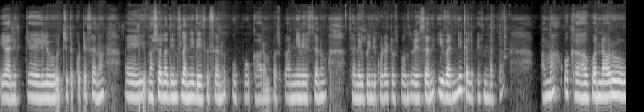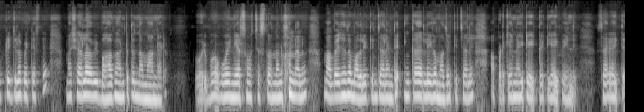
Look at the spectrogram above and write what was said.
యాలక్కాయలు చితక్కొట్టేసాను ఈ మసాలా దినుసులు అన్నీ వేసేసాను. ఉప్పు కారం పసుపు అన్నీ వేసాను. శనగపిండి కూడా టూ స్పూన్స్ వేసాను. ఇవన్నీ కలిపేసిన తర్వాత అమ్మ ఒక వన్ అవర్ ఫ్రిడ్జ్లో పెట్టేస్తే మసాలా అవి బాగా అంటుతుందమ్మా అన్నాడు. ఓరి బాబోయ్ నీరసం వచ్చేస్తుంది అనుకున్నాను. మా అబ్బాయి చేత మొదలెట్టించాలంటే ఇంకా ఎర్లీగా మొదలెట్టించాలి. అప్పటికే నైట్ ఎయిట్ థర్టీ అయిపోయింది. సరే అయితే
